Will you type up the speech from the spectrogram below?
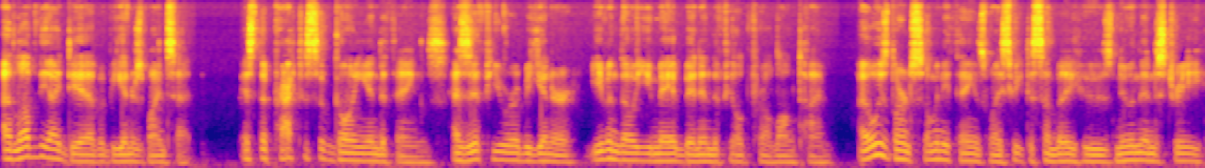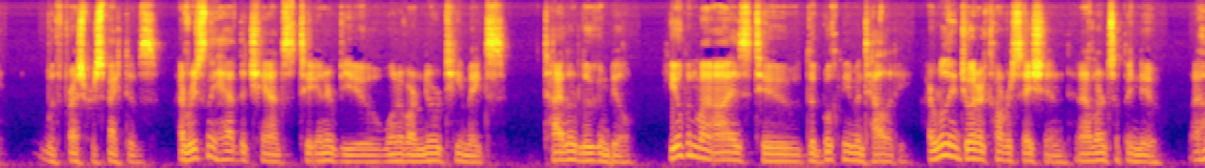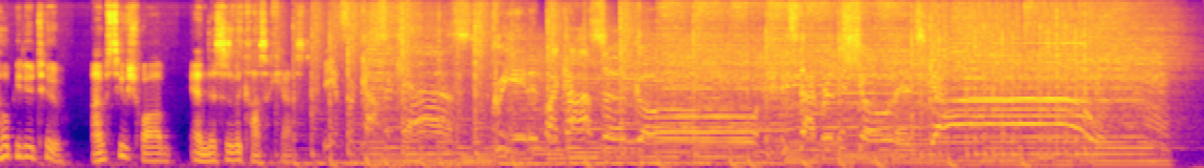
I love the idea of a beginner's mindset. It's the practice of going into things as if you were a beginner, even though you may have been in the field for a long time. I always learn so many things when I speak to somebody who's new in the industry with fresh perspectives. I recently had the chance to interview one of our newer teammates, Tyler Luganbiel. He opened my eyes to the book me mentality. I really enjoyed our conversation and I learned something new. I hope you do too. I'm Steve Schwab, and this is the CASAcast. It's the CASAcast, by Casa Go. It's time for the show, let's go!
